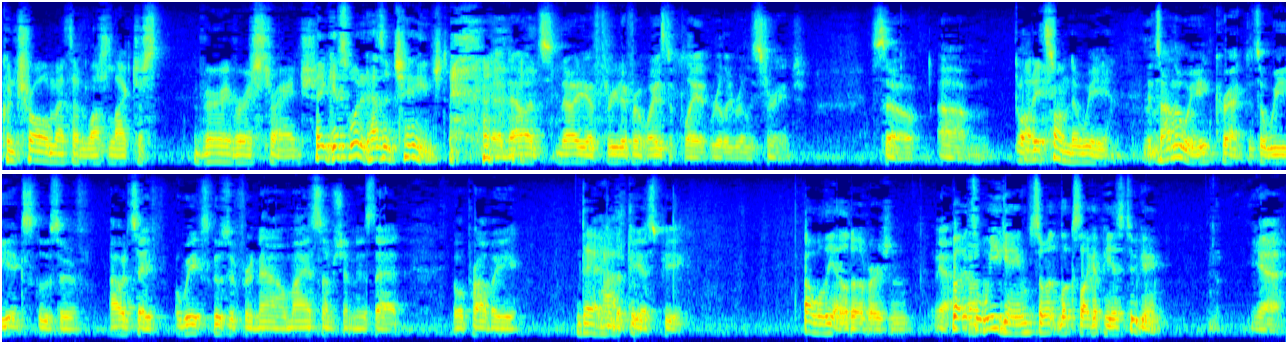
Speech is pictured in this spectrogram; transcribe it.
control method was like just very very strange. Hey, guess what? It hasn't changed. yeah, now it's now you have three different ways to play it. Really, really strange. So, um, well, But it's on the Wii. It's on the Wii, correct. It's a Wii exclusive. I would say a Wii exclusive for now. My assumption is that it will probably They enter have the to. PSP. oh well, the Eldo version. Yeah. But it's a Wii game, so it looks like a PS2 game. Yeah,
